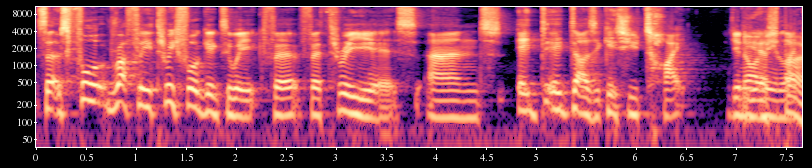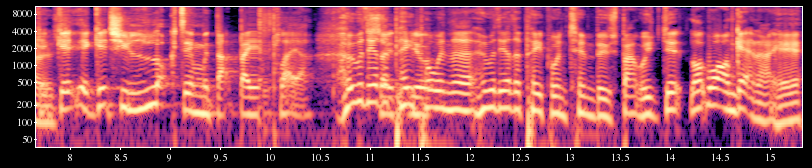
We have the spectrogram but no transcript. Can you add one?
So it was four, roughly three, four gigs a week for, for three years, and it it does it gets you tight. You know what I Yeah, I mean? Like it, get, it gets you locked in with that bass player. Who were the So other people in the? Who were the other people in Tim Booth's band? We did like what I'm getting at here.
